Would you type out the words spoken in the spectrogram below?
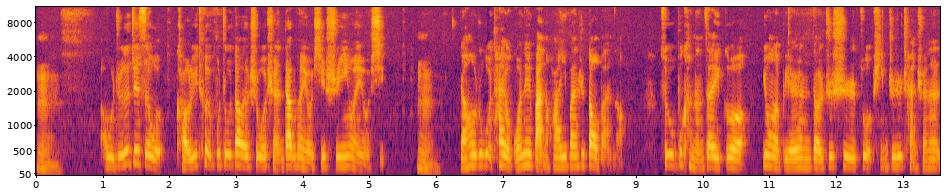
嗯，我觉得这次我考虑特别不周到的是，我选的大部分游戏是英文游戏。嗯，然后如果它有国内版的话，一般是盗版的，所以我不可能在一个用了别人的知识作品、知识产权的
